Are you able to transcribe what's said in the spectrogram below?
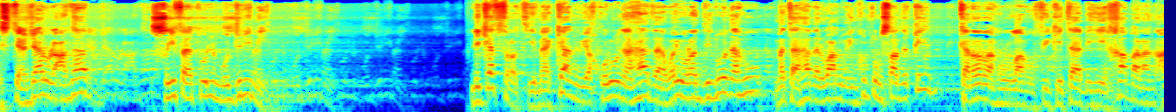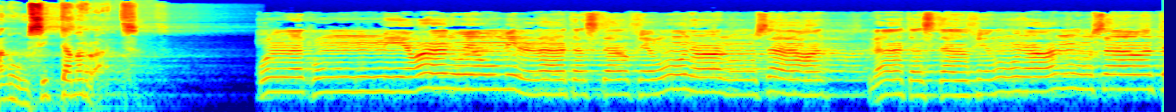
استعجال العذاب صفة المجرمين. لكثرة ما كانوا يقولون هذا ويرددونه متى هذا الوعد إن كنتم صادقين؟ كرره الله في كتابه خبرا عنهم ست مرات. قل لكم ميعاد تستأخرون عنه ساعة لا تستأخرون عنه ساعة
